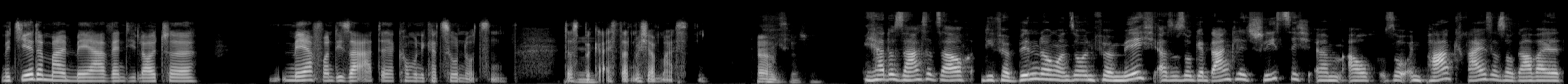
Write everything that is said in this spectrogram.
mit jedem Mal mehr, wenn die Leute mehr von dieser Art der Kommunikation nutzen. Das mhm. begeistert mich am meisten. Ja, du sagst jetzt auch die Verbindung und so. Und für mich, also so gedanklich schließt sich ähm, auch so ein paar Kreise sogar, weil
